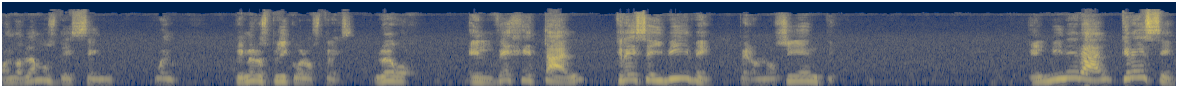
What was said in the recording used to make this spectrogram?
Cuando hablamos de sen, bueno, primero explico los tres. Luego, el vegetal crece y vive, pero no siente. El mineral crece,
